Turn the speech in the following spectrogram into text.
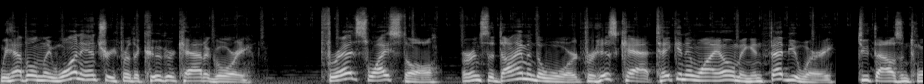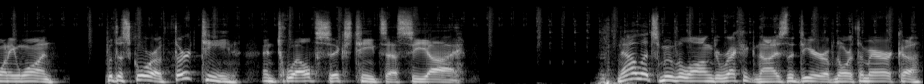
We have only one entry for the cougar category. Fred Swistall earns the Diamond Award for his cat taken in Wyoming in February 2021 with a score of 13 and 12 16ths SCI. Now let's move along to recognize the deer of North America.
